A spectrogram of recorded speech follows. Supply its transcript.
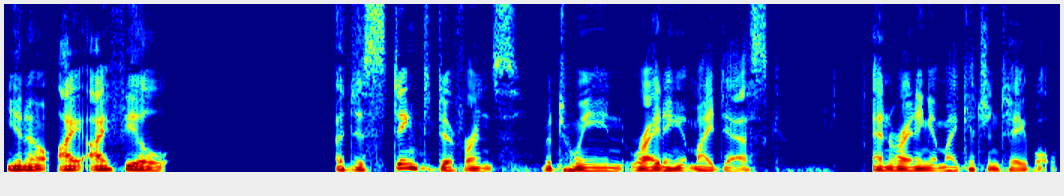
You know, I, I feel a distinct difference between writing at my desk and writing at my kitchen table.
